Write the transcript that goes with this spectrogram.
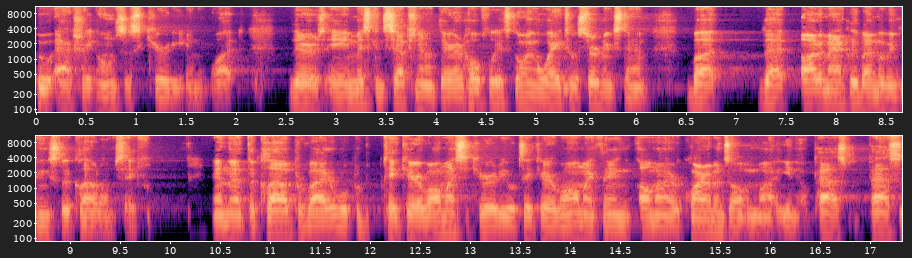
who actually owns the security and what. There's a misconception out there, and hopefully it's going away to a certain extent, but that automatically by moving things to the cloud, I'm safe. And that the cloud provider will take care of all my security, will take care of all my thing, all my requirements, all my you know pass pass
